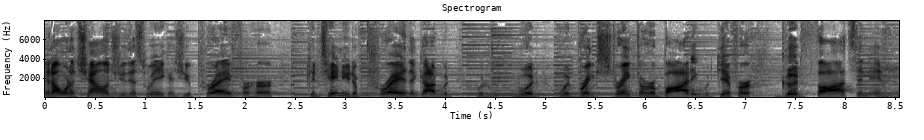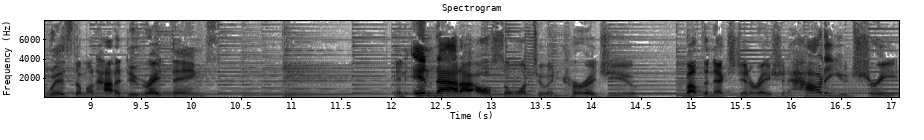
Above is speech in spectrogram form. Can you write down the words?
And I want to challenge you this week as you pray for her, continue to pray that God would, would, would, would bring strength to her body, would give her good thoughts and, and wisdom on how to do great things. And in that, I also want to encourage you about the next generation. How do you treat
